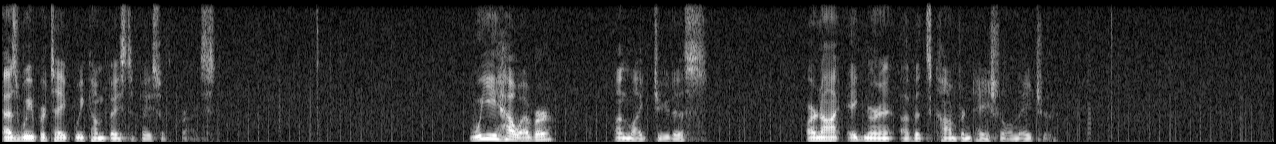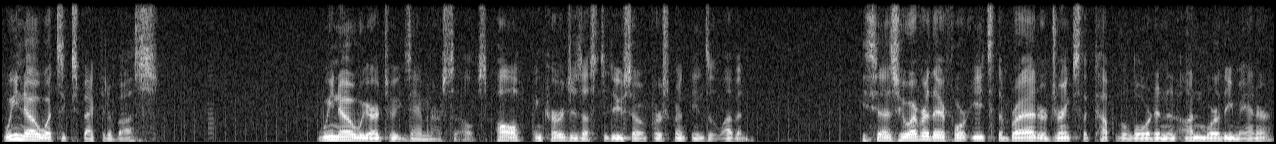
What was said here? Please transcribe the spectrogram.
as we partake, we come face to face with Christ. We, however, unlike Judas, are not ignorant of its confrontational nature. We know what's expected of us. We know we are to examine ourselves. Paul encourages us to do so in 1 Corinthians 11. He says, Whoever therefore eats the bread or drinks the cup of the Lord in an unworthy manner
